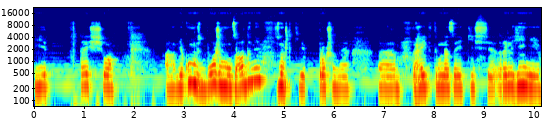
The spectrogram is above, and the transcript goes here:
і в те, що в якомусь Божому задумі, знову ж таки, прошу не е, гейтити мене за якісь релігійні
